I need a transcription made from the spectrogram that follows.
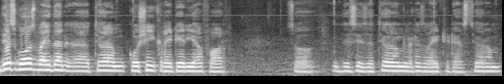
This goes by the uh, theorem Cauchy criteria for. So, this is a theorem let us write it as theorem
